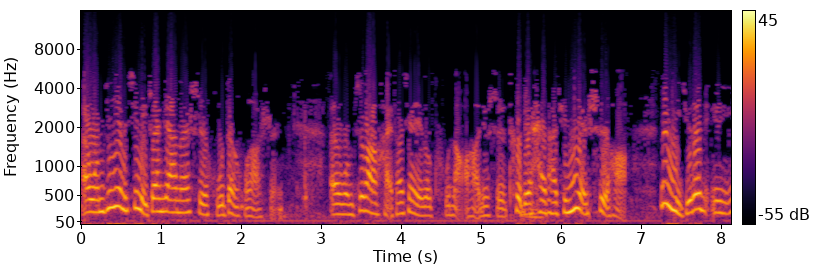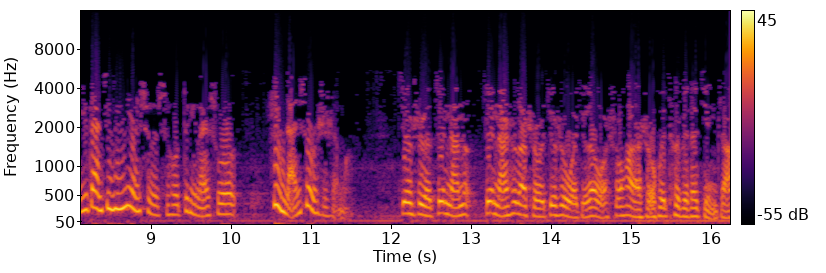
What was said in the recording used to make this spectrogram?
呃，我们今天的心理专家呢是胡邓胡老师。呃，我们知道海涛现在有个苦恼哈，就是特别害怕去面试哈。那你觉得一旦进行面试的时候，对你来说最难受的是什么？就是最难的、最难受的时候，就是我觉得我说话的时候会特别的紧张，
